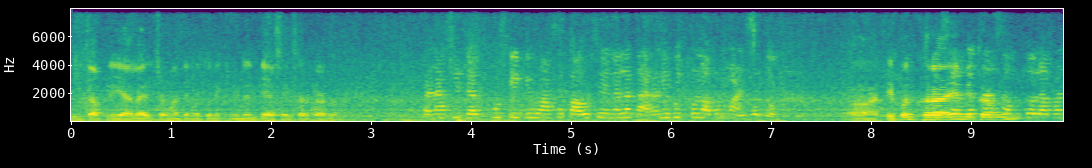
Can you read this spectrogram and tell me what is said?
हीच आपली या लाईव्हच्या माध्यमातून एक विनंती असेल सरकारला. पण अशी ढगफुटी किंवा असा पाऊस येण्याला कारणीभूत पण आपण माणसंच आहोत. हा, ते पण खरं आहे निसर्गाचा मित्रांनो. समतोल आपण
